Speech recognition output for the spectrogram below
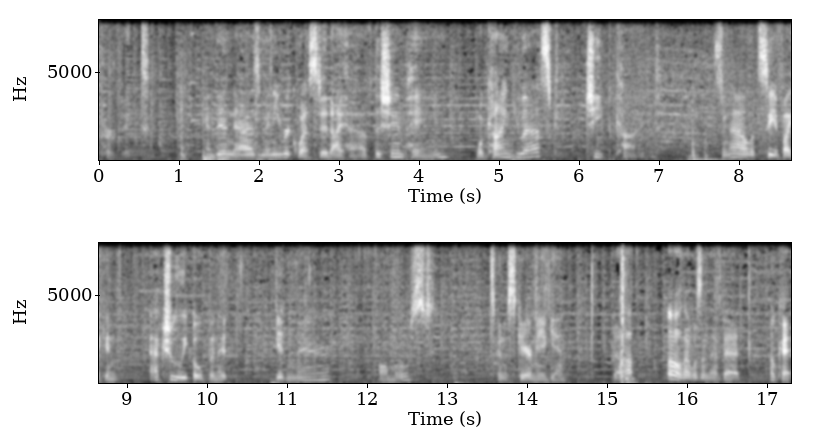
Perfect. And then, as many requested, I have the champagne. What kind, you ask? Cheap kind. So now, let's see if I can actually open it. Getting there. Almost. It's gonna scare me again. Ah. Oh, that wasn't that bad. Okay.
